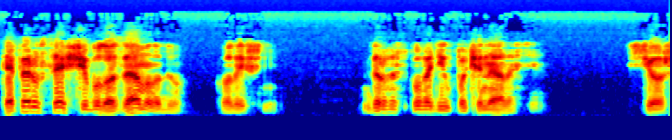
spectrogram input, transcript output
Тепер усе, що було замолоду, колишнє. Дорога спогадів починалася. Що ж,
